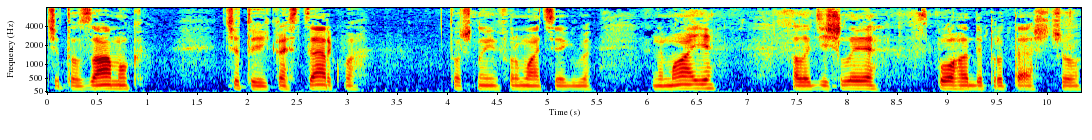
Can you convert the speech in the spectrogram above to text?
чи то замок, чи то якась церква. Точної інформації якби немає. Але дійшли спогади про те, що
